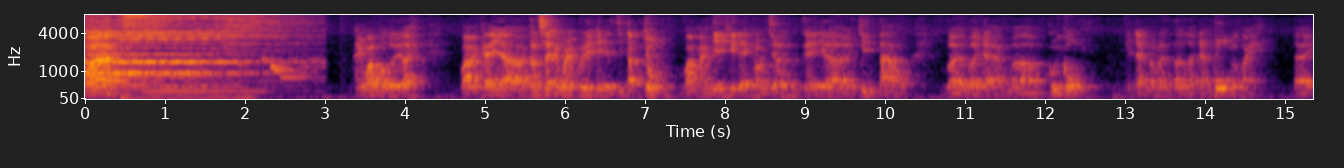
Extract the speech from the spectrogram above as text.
quá. Hay quá mọi người ơi. Và cái uh, concept MV thì chỉ tập trung vào Hoàng Nhi khi đang ngồi trên cái uh, chuyến tàu về với trạm uh, cuối cùng. Cái trạm đó mang tên là trạm buôn các bạn. Đây.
